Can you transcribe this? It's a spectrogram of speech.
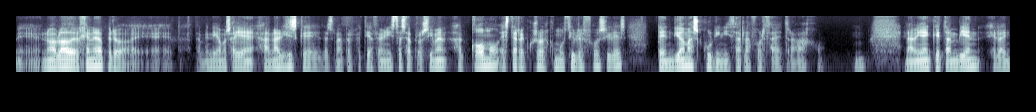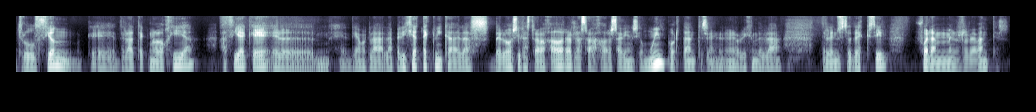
Eh, no he hablado del género, pero eh, también digamos hay análisis que desde una perspectiva feminista se aproximan a cómo este recurso de los combustibles fósiles tendió a masculinizar la fuerza de trabajo. En la medida en que también la introducción de la tecnología hacía que el, eh, digamos, la, pericia técnica de, las, de los y las trabajadoras, las trabajadoras habían sido muy importantes en, el origen de la, de la industria textil, fueran menos relevantes.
